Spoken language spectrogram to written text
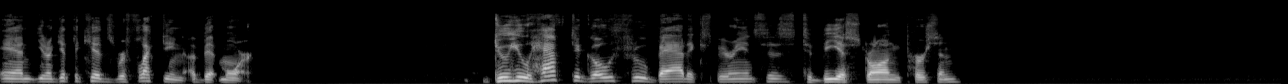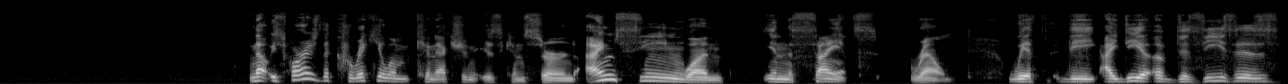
and you know get the kids reflecting a bit more. Do you have to go through bad experiences to be a strong person? Now, as far as the curriculum connection is concerned, I'm seeing one in the science realm with the idea of diseases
